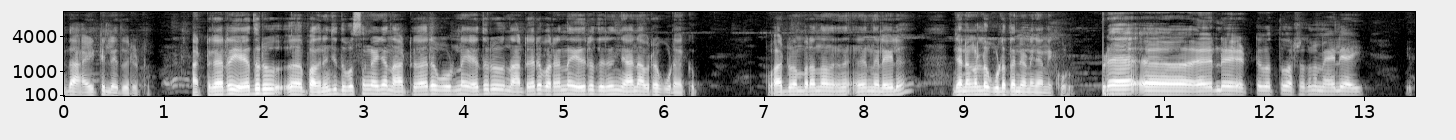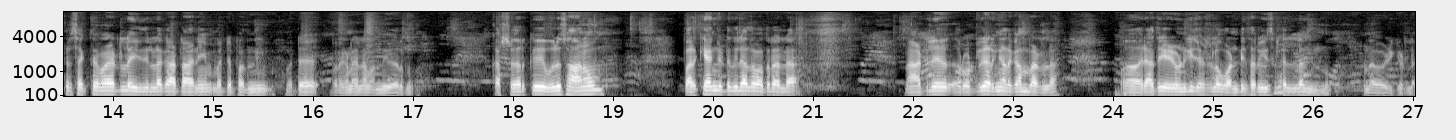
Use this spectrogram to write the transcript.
ഇതായിട്ടില്ല ഇതുവരെയിട്ടും നാട്ടുകാരുടെ ഏതൊരു പതിനഞ്ച് ദിവസം കഴിഞ്ഞാൽ നാട്ടുകാർ കൂടുന്ന ഏതൊരു നാട്ടുകാർ പറയുന്ന ഏതൊരു ഇതിനും ഞാൻ അവരുടെ കൂടെ നിൽക്കും. വാർഡ് മെമ്പർ എന്ന നിലയിൽ ജനങ്ങളുടെ കൂടെ തന്നെയാണ് ഞാൻ നിൽക്കുള്ളൂ. ഇവിടെ എന്റെ എട്ട് പത്ത് വർഷത്തിന് മേലെയായി ഇത്ര ശക്തമായിട്ടുള്ള രീതിയിലുള്ള കാട്ടാനയും മറ്റേ പന്നിയും മറ്റേ മൃഗങ്ങളെല്ലാം വന്നു കയറുന്നു കർഷകർക്ക് ഒരു സാധനവും പറിക്കാൻ കിട്ടുന്നില്ല എന്ന് മാത്രമല്ല നാട്ടിൽ റോട്ടിൽ ഇറങ്ങി നടക്കാൻ പാടില്ല. രാത്രി ഏഴ് മണിക്ക് ശേഷമുള്ള വണ്ടി സർവീസുകളെല്ലാം നിന്നു നമ്മുടെ വഴിക്കുള്ള.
